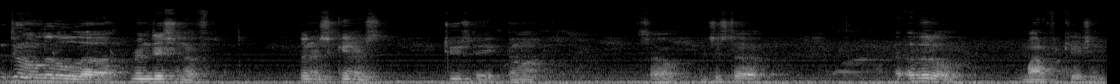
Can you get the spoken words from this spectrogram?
I'm doing a little uh, rendition of Leonard Skinner's Tuesday Gone. So it's just a, a little modification.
